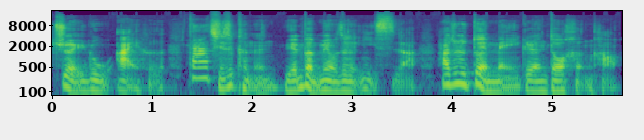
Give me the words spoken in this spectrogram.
坠入爱河，大家其实可能原本没有这个意思啊，他就是对每一个人都很好，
